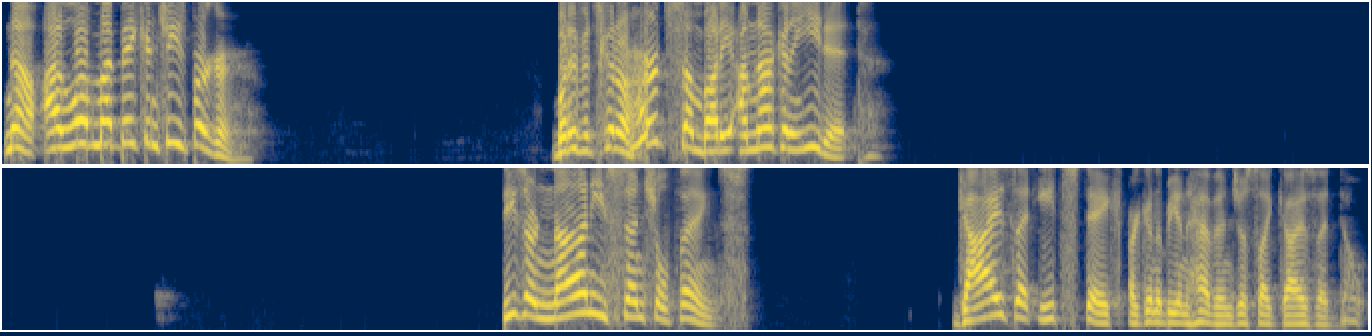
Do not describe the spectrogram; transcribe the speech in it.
Now, I love my bacon cheeseburger. But if it's going to hurt somebody, I'm not going to eat it. These are non essential things. Guys that eat steak are going to be in heaven just like guys that don't.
